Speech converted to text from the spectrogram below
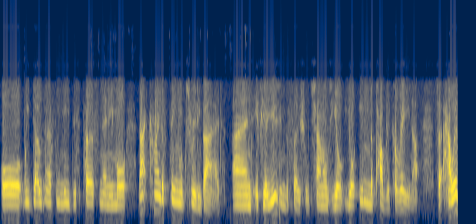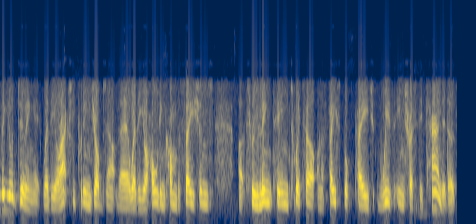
or we don't know if we need this person anymore. That kind of thing looks really bad. And if you're using the social channels, you're, you're in the public arena. So however you're doing it, whether you're actually putting jobs out there, whether you're holding conversations uh, through LinkedIn, Twitter, on a Facebook page with interested candidates,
